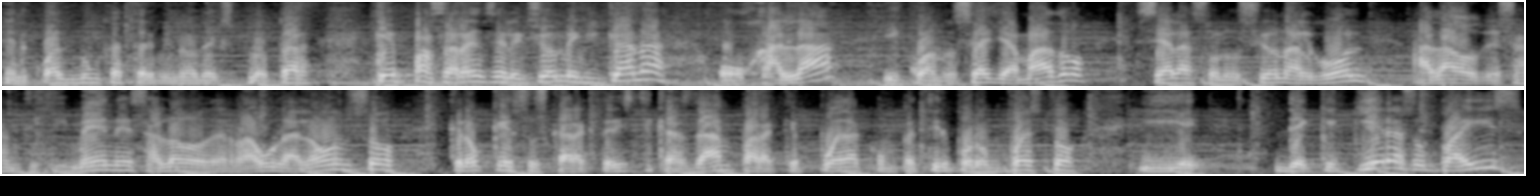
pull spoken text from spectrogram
El cual nunca terminó de explotar. ¿Qué pasará en selección mexicana? Ojalá y cuando sea llamado sea la solución al gol al lado de Santi Jiménez, al lado de Raúl Alonso. Creo que sus características dan para que pueda competir por un puesto y de que quiera su país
